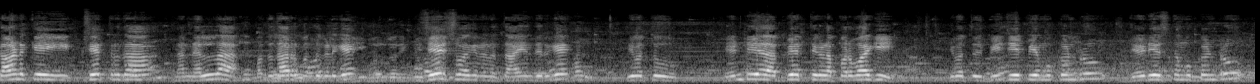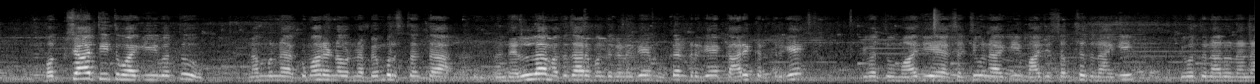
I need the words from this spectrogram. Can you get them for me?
ಕಾರಣಕ್ಕೆ ಈ ಕ್ಷೇತ್ರದ ನನ್ನೆಲ್ಲ ಮತದಾರ ಬಂಧುಗಳಿಗೆ, ವಿಶೇಷವಾಗಿ ನನ್ನ ತಾಯಂದಿರಿಗೆ, ಇವತ್ತು ಎನ್ ಡಿ ಎ ಅಭ್ಯರ್ಥಿಗಳ ಪರವಾಗಿ ಇವತ್ತು ಬಿಜೆಪಿಯ ಮುಖಂಡರು ಜೆಡಿಎಸ್ನ ಮುಖಂಡರು, ಪಕ್ಷಾತೀತವಾಗಿ ಇವತ್ತು ನಮ್ಮನ್ನ ಕುಮಾರಣ್ಣವ್ರನ್ನ ಬೆಂಬಲಿಸಿದಂತ ನನ್ನೆಲ್ಲ ಮತದಾರ ಬಂಧುಗಳಿಗೆ, ಮುಖಂಡರಿಗೆ, ಕಾರ್ಯಕರ್ತರಿಗೆ ಇವತ್ತು ಮಾಜಿ ಸಚಿವನಾಗಿ ಮಾಜಿ ಸಂಸದನಾಗಿ ಇವತ್ತು ನಾನು ನನ್ನ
